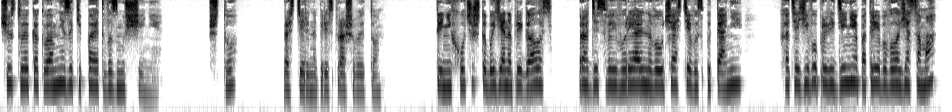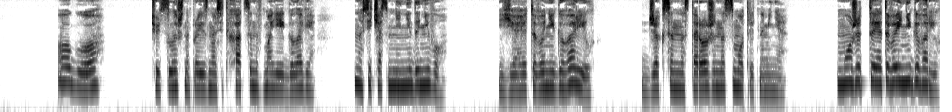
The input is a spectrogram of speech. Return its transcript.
чувствуя, как во мне закипает возмущение. «Что?» — растерянно переспрашивает он. «Ты не хочешь, чтобы я напрягалась ради своего реального участия в испытании, хотя его проведение потребовала я сама?» «Ого!» — чуть слышно произносит Хадсон в моей голове, но сейчас мне не до него. «Я этого не говорил». Джексон настороженно смотрит на меня. «Может, ты этого и не говорил,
